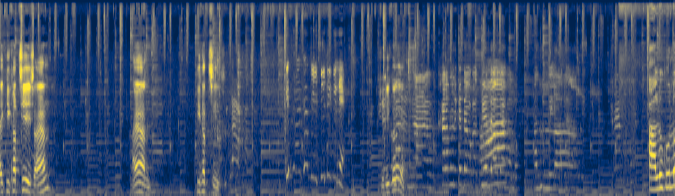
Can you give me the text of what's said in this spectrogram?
এই, কি খাচ্ছিস, আয়ান? আয়ান, কি খাচ্ছিস? চুরি করে? আলুগুলো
